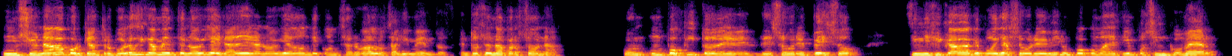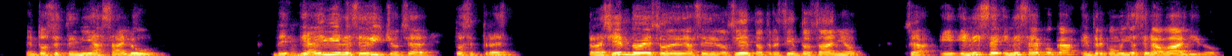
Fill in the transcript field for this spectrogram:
funcionaba porque antropológicamente no había heladera, no había dónde conservar los alimentos. Entonces una persona con un poquito de, de sobrepeso significaba que podía sobrevivir un poco más de tiempo sin comer, entonces tenía salud. De, ahí viene ese dicho, o sea, entonces tra- trayendo eso desde hace 200, 300 años, o sea, e- en, ese, en esa época, entre comillas, era válido,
